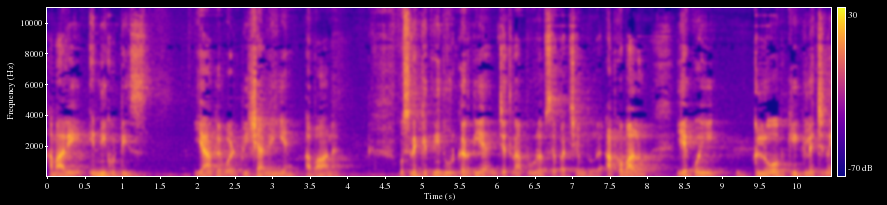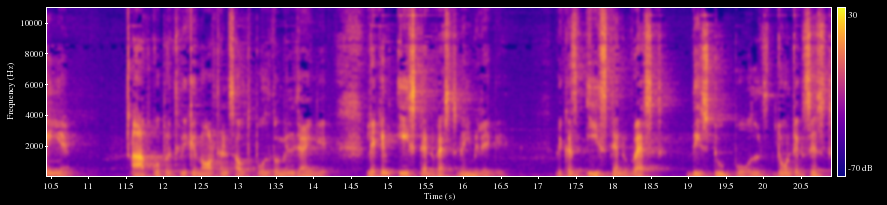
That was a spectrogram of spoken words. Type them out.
हमारी इनिकुटीज यहाँ पे वर्ड पीछा नहीं है, अबान है। उसने कितनी दूर कर दिया है? जितना पूरब से पश्चिम दूर है। आपको मालूम, ये कोई ग्लोब की ग्लिच नहीं है। आपको पृथ्वी के नॉर्थ एंड साउथ पोल तो मिल जाएंगे लेकिन ईस्ट एंड वेस्ट नहीं मिलेंगे because east and west these two poles don't exist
